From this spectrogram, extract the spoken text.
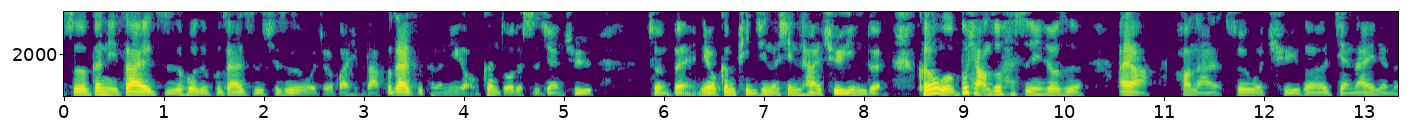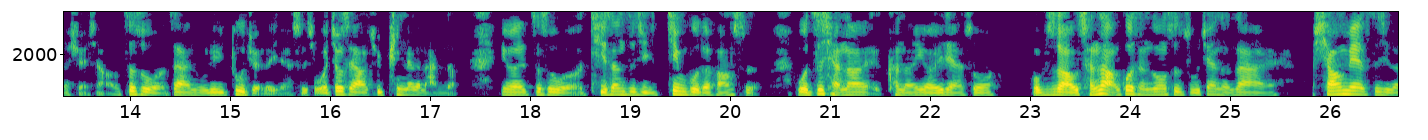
所以跟你在职或者不在职，其实我觉得关系不大。不在职可能你有更多的时间去准备，你有更平静的心态去应对。可能我不想做的事情就是，哎呀，好难，所以我取一个简单一点的选项。这是我在努力杜绝的一件事情。我就是要去拼那个难的，因为这是我提升自己进步的方式。我之前呢，可能有一点说，我不知道，我成长过程中是逐渐的在消灭自己的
